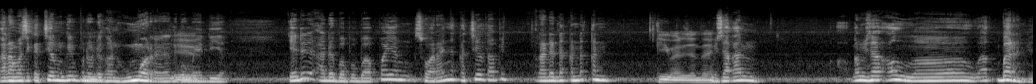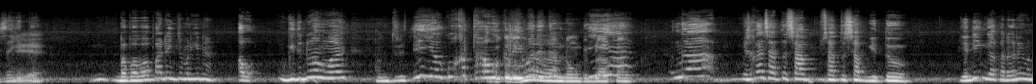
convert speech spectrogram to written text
karena masih kecil mungkin penuh dengan humor ya dan Iya. komedi ya. Jadi ada bapak-bapak yang suaranya kecil tapi rada neken-neken. gimana contohnya Misalkan kan misalnya Allahu Akbar bisa gitu. Iya. Bapak-bapak ada yang cuma gini, aw begitu doang mah. Anjir. Iya, gue ketawa kelima itu. kedengeran dong di Iya, belakang. enggak. Misalkan satu sub satu sub gitu. Jadi enggak kadang-kadang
